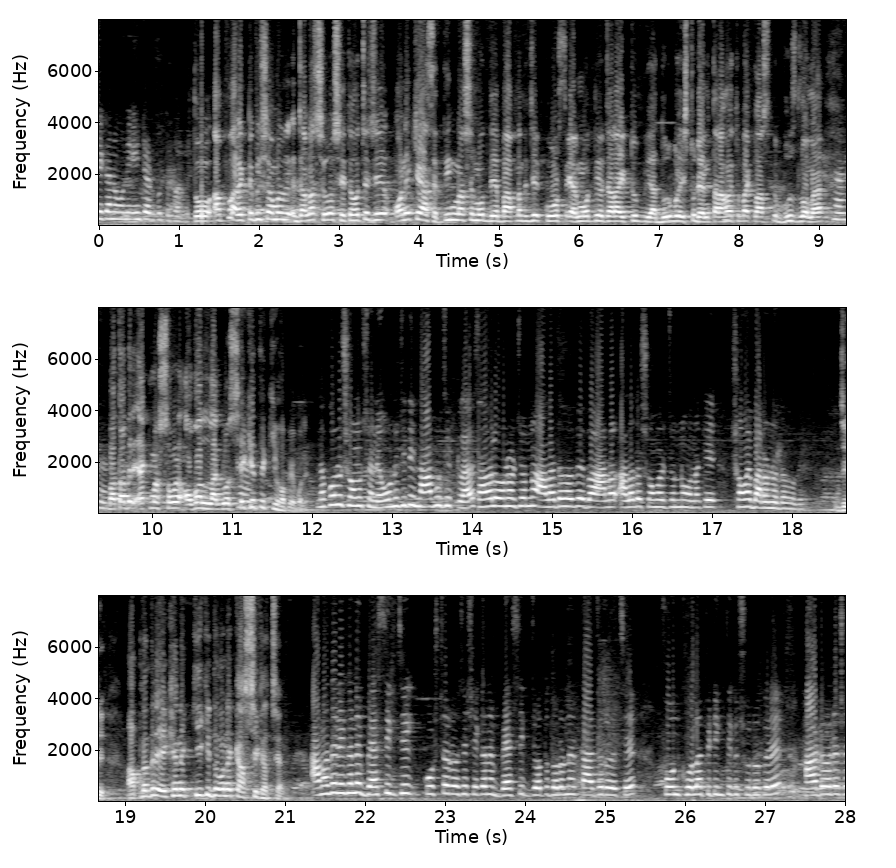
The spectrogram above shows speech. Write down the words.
সেখানে উনি ইন্টার করতে পারবেন। তো আপু আরেকটা বিষয় আমার জানার ছিল সেটা হচ্ছে যে অনেকে আছে তিন মাসের মধ্যে বা আপনাদের যে কোর্স এর মধ্যে যারা একটু দুর্বল স্টুডেন্ট তারা হয়তো বা ক্লাস বুঝলো না হ্যাঁ, হ্যাঁ। বা তাদের এক মাস সময় অভার লাগল সেক্ষেত্রে কি হবে বলে? না কোনো সমস্যা নেই। উনি যদি না বুঝে ক্লাস তাহলে ওনার জন্য আলাদা আলাদাভাবে বা আলাদা সময়ের জন্য ওনাকে সময় বাড়ানো হবে। জি। আপনাদের এখানে কি কি ধরনের কাজ শেখাচ্ছেন? আমাদের এখানে বেসিক যে কোর্সটা রয়েছে সেখানে বেসিক যত ধরনের কাজও রয়েছে ফোন খোলা ফিটিং থেকে শুরু করে হার্ডওয়্যারের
